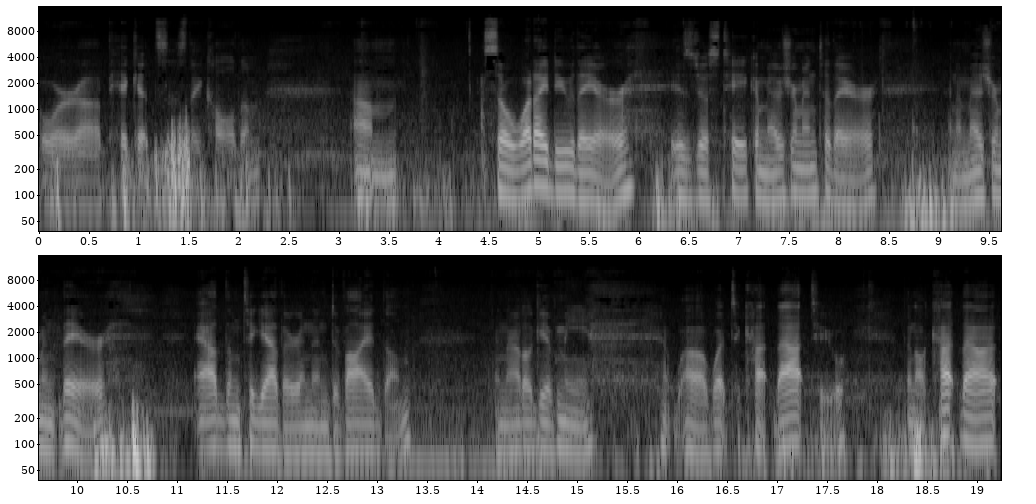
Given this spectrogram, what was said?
or uh, pickets as they call them. Um, so what I do there is just take a measurement to there and a measurement there, add them together and then divide them. And that'll give me uh, what to cut that to. Then I'll cut that,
